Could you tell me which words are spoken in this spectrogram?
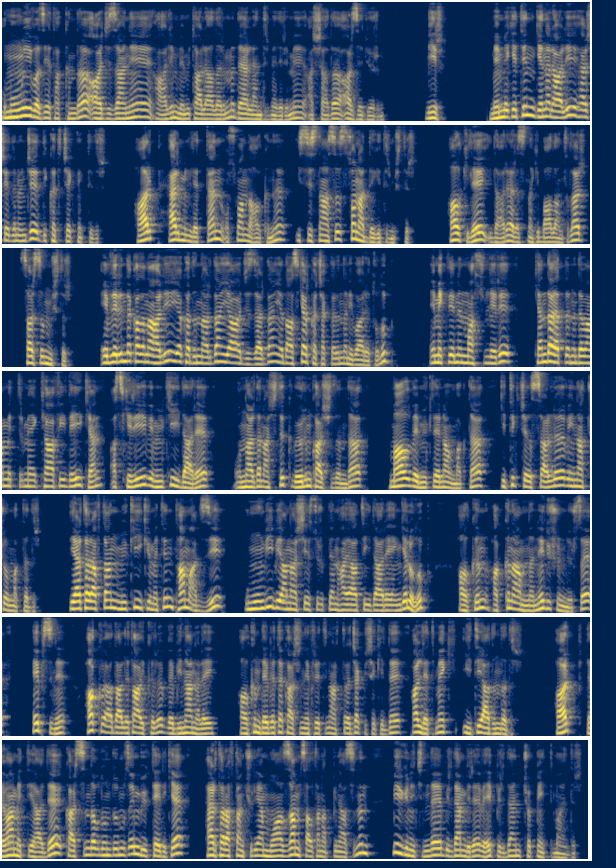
Umumi vaziyet hakkında acizane halimle mütalalarımı değerlendirmelerimi aşağıda arz ediyorum. 1. Memleketin genel hali her şeyden önce dikkati çekmektedir. Harp her milletten Osmanlı halkını istisnasız son hadde getirmiştir. Halk ile idare arasındaki bağlantılar sarsılmıştır. Evlerinde kalan ahali ya kadınlardan ya acizlerden ya da asker kaçaklarından ibaret olup emeklerinin mahsulleri kendi hayatlarını devam ettirmeye kafi değilken askeri ve mülki idare onlardan açlık ve ölüm karşılığında mal ve mülklerini almakta, gittikçe ısrarlı ve inatçı olmaktadır. Diğer taraftan mülki hükümetin tam aczi, umumi bir anarşiye sürüklenen hayatı idareye engel olup, halkın hakkın namına ne düşünülürse hepsini hak ve adalete aykırı ve binaenaleyh halkın devlete karşı nefretini arttıracak bir şekilde halletmek itiyadındadır. Harp devam ettiği halde karşısında bulunduğumuz en büyük tehlike her taraftan çürüyen muazzam saltanat binasının bir gün içinde birdenbire ve hep birden çökme ihtimalidir.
